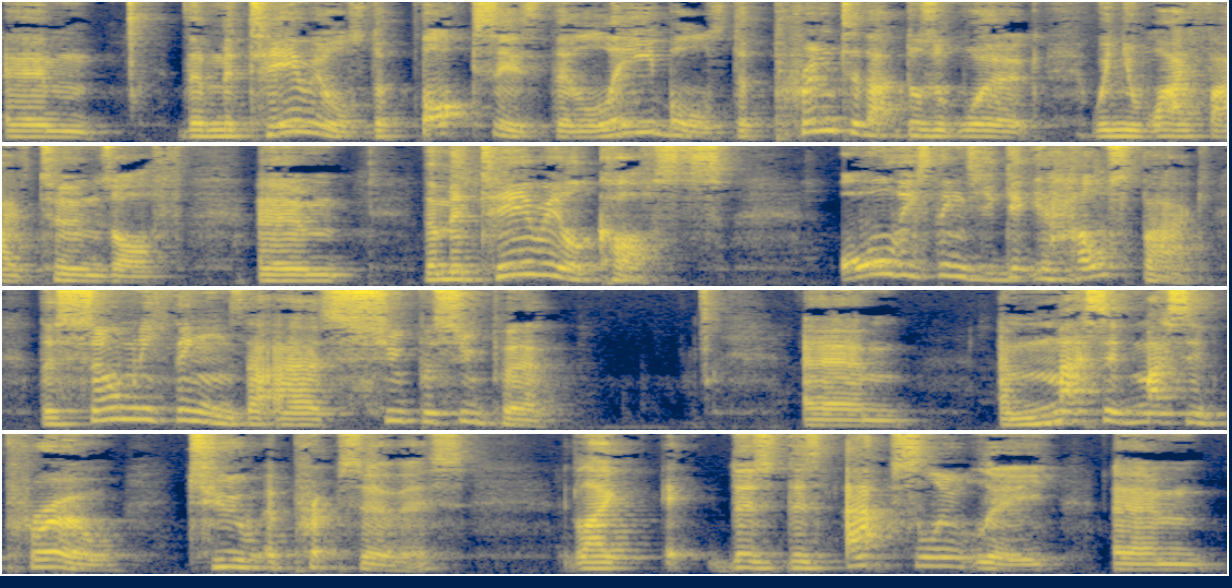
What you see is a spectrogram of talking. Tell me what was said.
um, the materials, the boxes, the labels, the printer that doesn't work when your Wi-Fi turns off. Um, the material costs, all these things, you get your house back. There's so many things that are super, super, um, a massive, massive pro to a prep service. Like there's, there's absolutely um,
